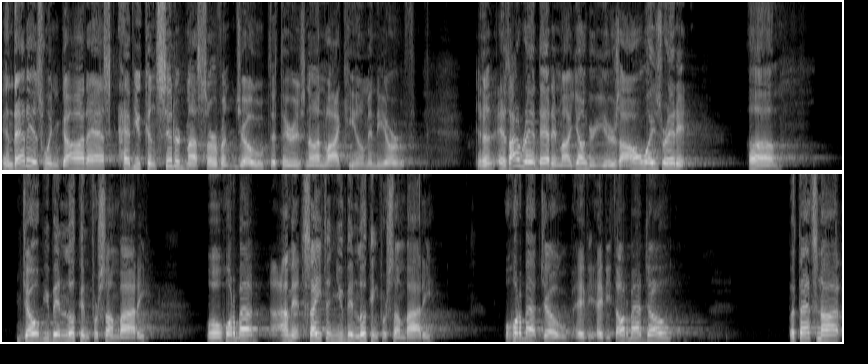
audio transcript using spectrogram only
And that is when God asked, Have you considered my servant Job, that there is none like him in the earth? As I read that in my younger years, I always read it, um, Job, you've been looking for somebody. Well, what about, I mean, Satan, you've been looking for somebody. Well, what about Job? Have you, have you thought about Job? But that's not,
